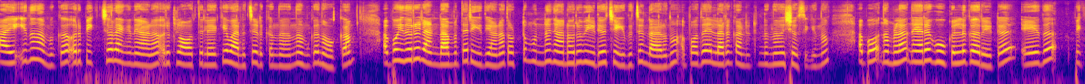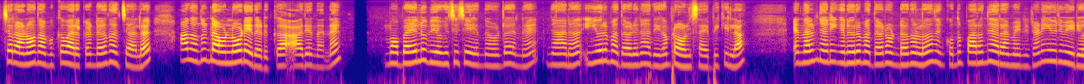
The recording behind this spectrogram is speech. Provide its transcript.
ഹായ് ഇന്ന് നമുക്ക് ഒരു പിക്ചർ എങ്ങനെയാണ് ഒരു ക്ലോത്തിലേക്ക് വരച്ചെടുക്കുന്നതെന്ന് നമുക്ക് നോക്കാം. അപ്പോൾ ഇതൊരു രണ്ടാമത്തെ രീതിയാണ്. തൊട്ട് മുന്നേ ഞാനൊരു വീഡിയോ ചെയ്തിട്ടുണ്ടായിരുന്നു. അപ്പോൾ അത് എല്ലാവരും കണ്ടിട്ടുണ്ടെന്ന് വിശ്വസിക്കുന്നു. അപ്പോൾ നമ്മൾ നേരെ ഗൂഗിളിൽ കയറിയിട്ട് ഏത് പിക്ചറാണോ നമുക്ക് വരക്കേണ്ടതെന്ന് വെച്ചാൽ അതൊന്ന് ഡൗൺലോഡ് ചെയ്തെടുക്കുക ആദ്യം തന്നെ. മൊബൈൽ ഉപയോഗിച്ച് ചെയ്യുന്നതുകൊണ്ട് തന്നെ ഞാൻ ഈ ഒരു മെത്തേഡിനെ അധികം പ്രോത്സാഹിപ്പിക്കില്ല. എന്നാലും ഞാൻ ഇങ്ങനെ ഒരു മെത്തേഡ് ഉണ്ടെന്നുള്ളത് നിങ്ങൾക്കൊന്ന് പറഞ്ഞു തരാൻ വേണ്ടിയിട്ടാണ് ഈ ഒരു വീഡിയോ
